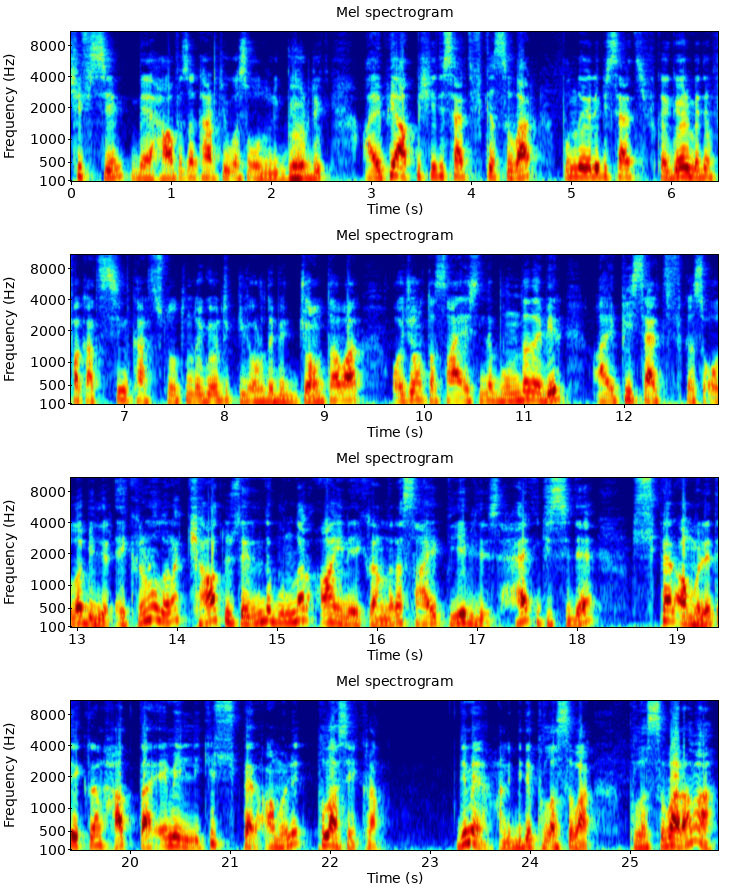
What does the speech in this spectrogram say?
çift sim ve hafıza kartı yuvası olduğunu gördük. IP67 sertifikası var. Bunda öyle bir sertifika görmedim fakat sim kart slotunda gördük ki orada bir conta var. O conta sayesinde bunda da bir IP sertifikası olabilir. Ekran olarak kağıt üzerinde bunlar aynı ekranlara sahip diyebiliriz. Her ikisi de Super AMOLED ekran hatta M52 Super AMOLED Plus ekran. Değil mi? Hani bir de Plus'ı var. Plus'ı var ama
